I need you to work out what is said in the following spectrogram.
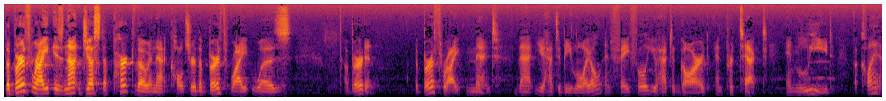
The birthright is not just a perk, though, in that culture. The birthright was a burden. The birthright meant that you had to be loyal and faithful, you had to guard and protect and lead the clan.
